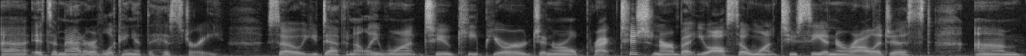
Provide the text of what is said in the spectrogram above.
uh, it's a matter of looking at the history. So, you definitely want to keep your general practitioner, but you also want to see a neurologist. Um,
